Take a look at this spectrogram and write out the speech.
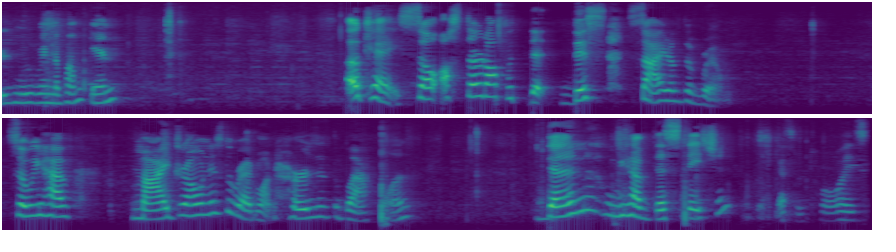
Just moving the pumpkin. Okay, so I'll start off with the, this side of the room. So we have my drone is the red one, hers is the black one. Then we have this station. Got some toys,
